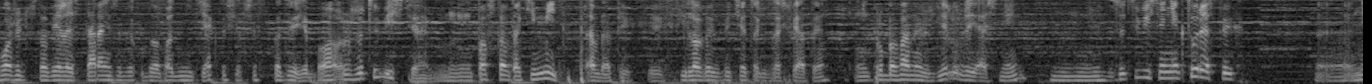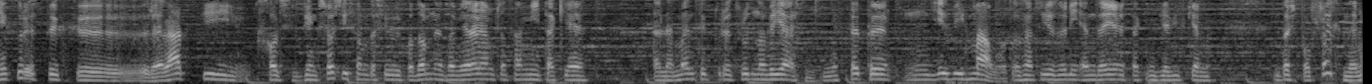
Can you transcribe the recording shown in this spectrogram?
włożyć w to wiele starań, żeby udowodnić, jak to się wszystko dzieje, bo rzeczywiście powstał taki mit, prawda, tych chwilowych wycieczek w zaświaty. Próbowano już wielu wyjaśnień. Rzeczywiście niektóre z tych e, Niektóre z tych e, relacji, choć w większości są do siebie podobne, zawierają czasami takie elementy, które trudno wyjaśnić. Niestety mm, jest ich mało. To znaczy, jeżeli NDE jest takim zjawiskiem dość powszechnym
